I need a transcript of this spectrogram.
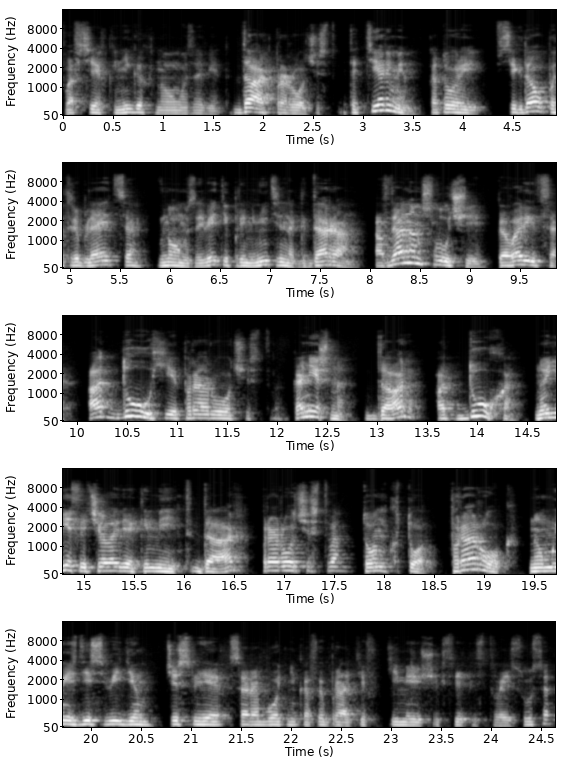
во всех книгах Нового Завета. Дар пророчества – это термин, который всегда употребляется в Новом Завете применительно к дарам. А в данном случае говорится о духе пророчества. Конечно, дар от духа. Но если человек имеет дар пророчества, то он кто? Пророк. Но мы здесь видим в числе соработников и братьев, имеющих свидетельство Иисуса,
